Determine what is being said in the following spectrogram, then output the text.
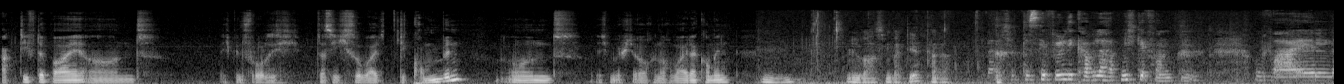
aktiv dabei und ich bin froh, dass ich, dass ich so weit gekommen bin und ich möchte auch noch weiterkommen. Mhm. Wie war es denn bei dir, Kada? Ich habe das Gefühl, die Kabbalah hat mich gefunden. Weil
